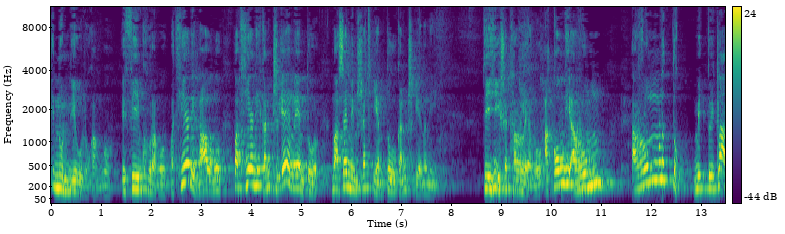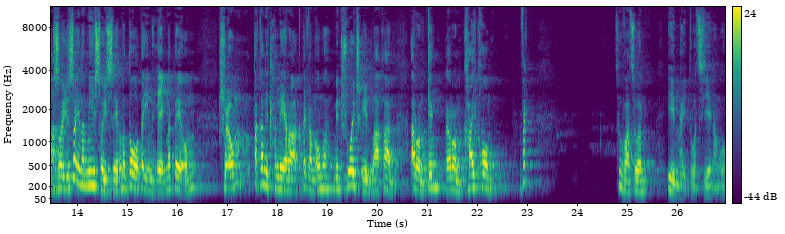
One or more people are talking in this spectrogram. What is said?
อินุนอิวลุกังโออีฟิมคุรังโอปะเทียนี่ลาวงโอปะเทียนี่กันเชียมเอ็มตัวมาเซมินเสถียมตัวกันเชียนนี่ ti hi shat thar le ngu a kong hi arum rum la tuk mit tui tlak zoi zoi na mi soi sel na to, ta in hek na te om se om takani thalera te kan oma min shuai thin la khan aron keng aron khai khom. Vek chu wa chuan in ngai tu chiang ang u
